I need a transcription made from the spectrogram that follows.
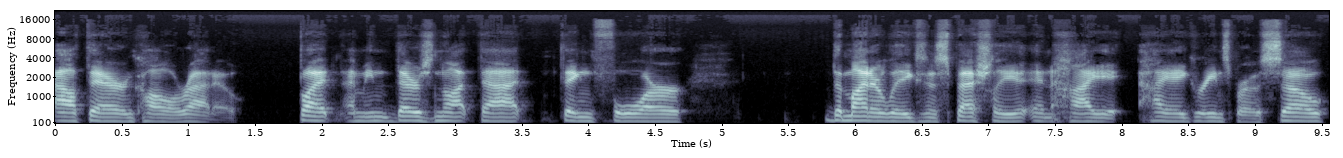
out there in Colorado. But I mean, there's not that thing for the minor leagues, and especially in high high A Greensboro. So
